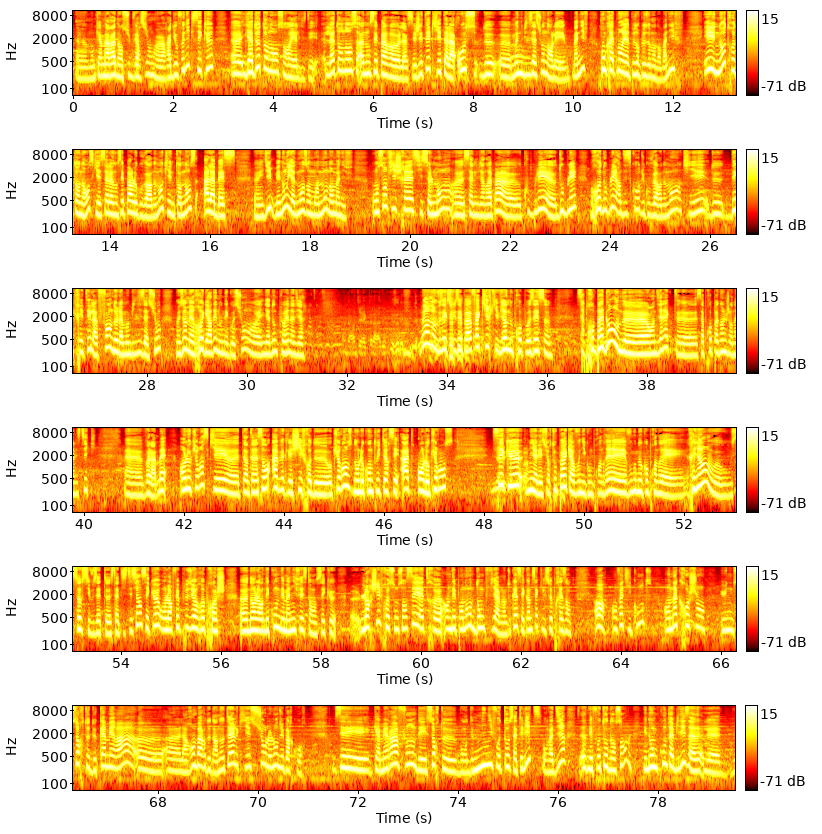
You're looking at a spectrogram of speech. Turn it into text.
euh, mon camarade en subversion euh, radiophonique, c'est que euh, il y a deux tendances en réalité. La tendance annoncée par la CGT qui est à la hausse de mobilisation dans les manifs. Concrètement, il y a de plus en plus de monde en manif. Et une autre tendance qui est celle annoncée par le gouvernement, qui est une tendance à la baisse. Il dit mais non, il y a de moins en moins de monde en manif. On s'en ficherait si seulement euh, ça ne viendrait pas euh, coubler, euh, doubler, redoubler un discours du gouvernement qui est de décréter la fin de la mobilisation en disant mais regardez nous négocions, il n'y a donc plus rien à dire. Non, non, vous excusez pas. Fakir qui vient nous proposer ce, sa propagande euh, en direct, euh, sa propagande journalistique. Euh, voilà, mais en l'occurrence, ce qui est intéressant avec les chiffres de occurrence, dont le compte Twitter c'est hâte en l'occurrence, c'est que n'y allez surtout pas, car vous n'y comprendrez, vous ne comprendrez rien, ou, ou, sauf si vous êtes statisticien. C'est que on leur fait plusieurs reproches euh, dans leur décompte des manifestants. C'est que euh, leurs chiffres sont censés être euh, indépendants, donc fiables. En tout cas, c'est comme ça qu'ils se présentent. Or, en fait, ils comptent en accrochant une sorte de caméra euh, à la rambarde d'un hôtel qui est sur le long du parcours. Ces caméras font des sortes bon, de mini-photos satellites, on va dire, des photos d'ensemble, et donc comptabilisent,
